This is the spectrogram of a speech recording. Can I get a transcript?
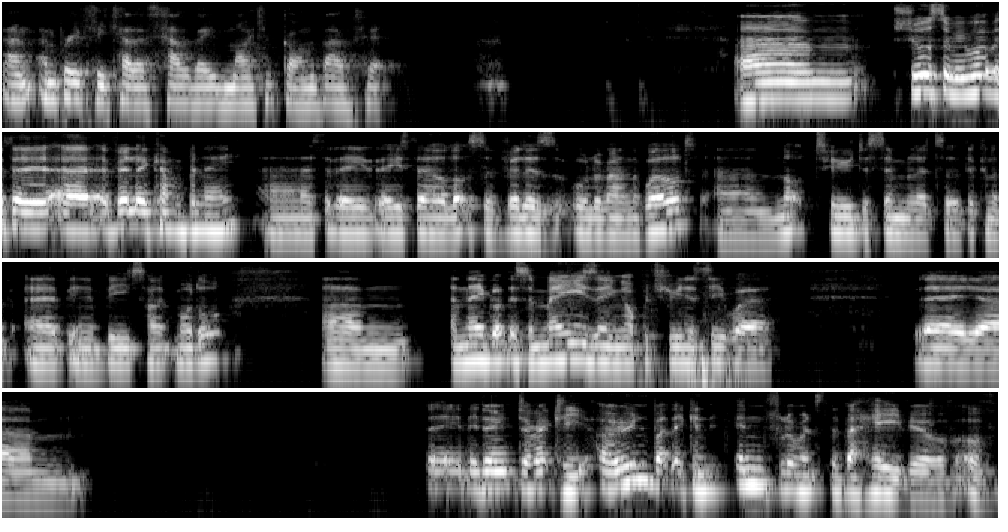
um, and briefly tell us how they might have gone about it? Um, sure. So we work with a, a villa company. Uh, so they, they sell lots of villas all around the world, um, not too dissimilar to the kind of Airbnb type model. Um, and they've got this amazing opportunity where they um, they, they don't directly own, but they can influence the behavior of, of,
